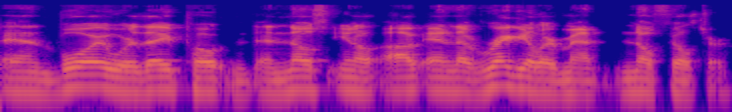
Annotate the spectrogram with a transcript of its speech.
and boy, were they potent. And no, you know, uh, and the regular meant no filter.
